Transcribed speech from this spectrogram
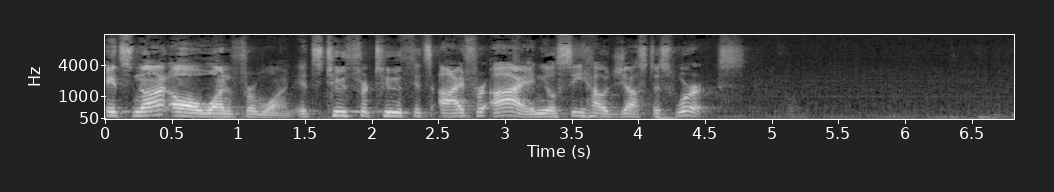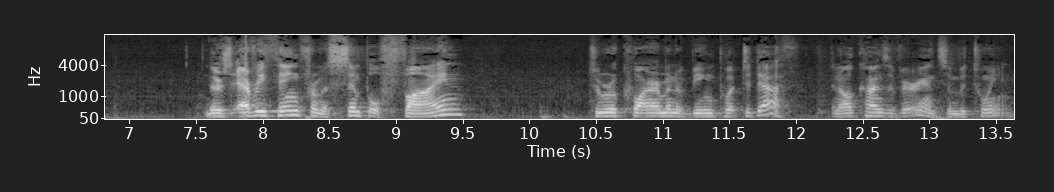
it's not all one for one. It's tooth for tooth, it's eye for eye, and you'll see how justice works. There's everything from a simple fine to a requirement of being put to death, and all kinds of variants in between.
